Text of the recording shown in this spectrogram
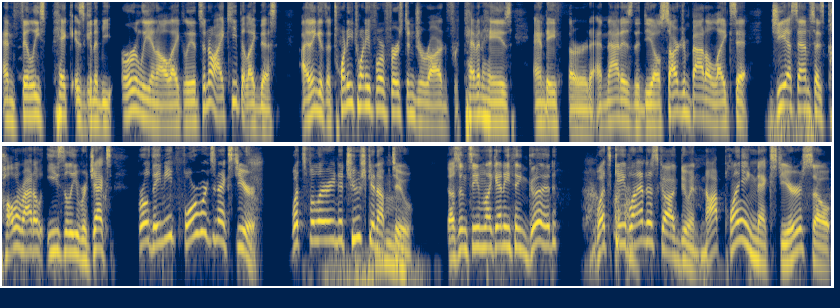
and Philly's pick is going to be early in all likelihood. So no, I keep it like this. I think it's a 2024 first in Girard for Kevin Hayes and a third. And that is the deal. Sergeant Battle likes it. GSM says Colorado easily rejects. Bro, they need forwards next year. What's Valeri Nichushkin up to? Doesn't seem like anything good. What's Gabe Landeskog doing? Not playing next year. So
